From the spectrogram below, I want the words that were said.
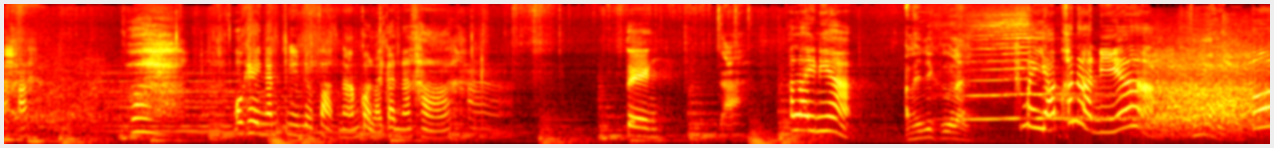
นะคะ เฮ้ยโอเค งั้นงั้นเดี๋ยวฝากน้ำก่อนแล้วกันนะคะ ค่ะ เตงจ้าอะไรเนี่ยอะไรนี่คืออะไรทำไมยับขนาดนี้อะเสื้อเหรอเออ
